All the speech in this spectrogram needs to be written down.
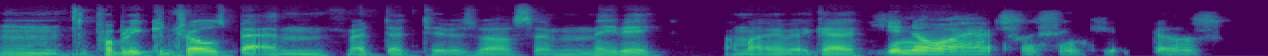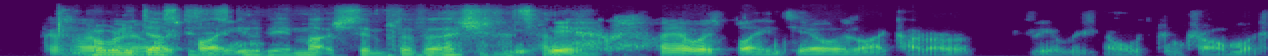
It probably controls better than Red Dead 2 as well, so hmm, maybe I might give it a go. You know, I actually think it does. Cause I- Probably does because it's going to be a much simpler version. Yeah, when I was playing T, I was like, I don't know, the original would control much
